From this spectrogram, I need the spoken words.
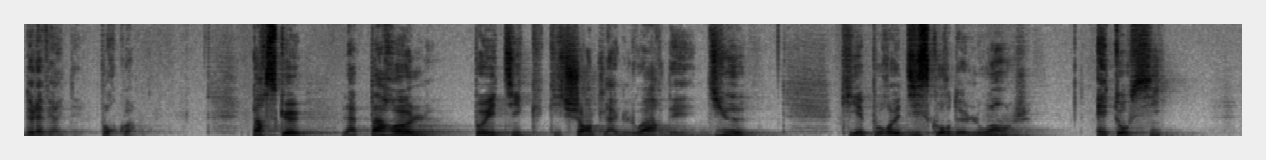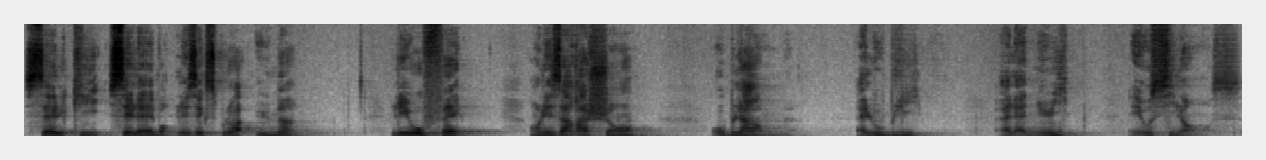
de la vérité. Pourquoi? Parce que la parole poétique qui chante la gloire des dieux, qui est pour eux discours de louange, est aussi celle qui célèbre les exploits humains, les hauts faits, en les arrachant au blâme, à l'oubli, à la nuit et au silence.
